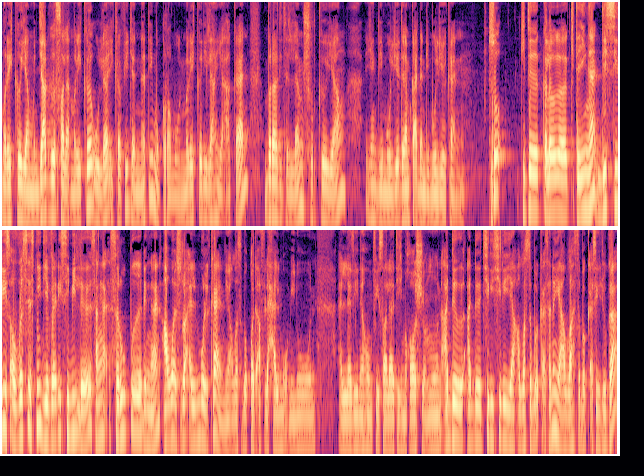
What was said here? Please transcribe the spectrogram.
Mereka yang menjaga salat mereka ulaika fi jannati mukramun. Mereka inilah yang akan berada dalam syurga yang yang dimulia dalam keadaan dimuliakan. So kita kalau uh, kita ingat this series of verses ni dia very similar sangat serupa dengan awal surah al-mulk kan? Yang Allah sebut qad aflahal mu'minun allazina hum fi salatihim khashi'un. Ada ada ciri-ciri yang Allah sebut kat sana yang Allah sebut kat sini juga.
